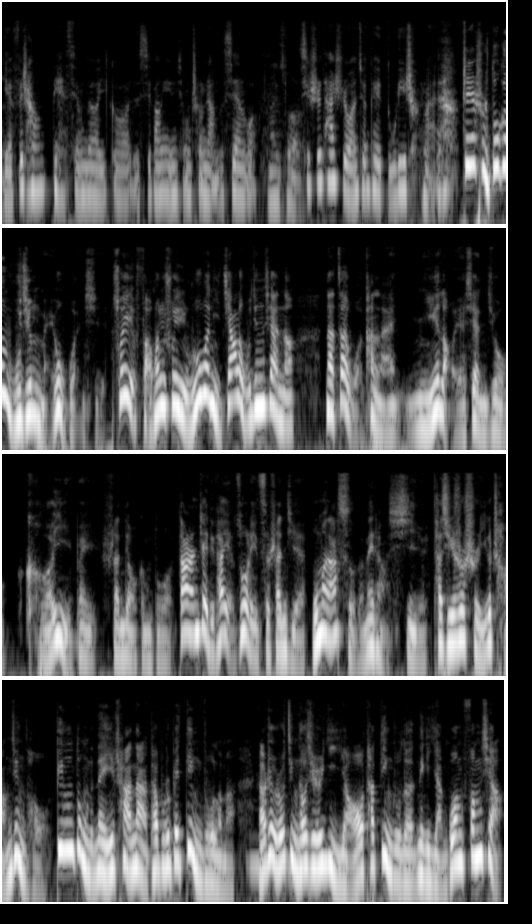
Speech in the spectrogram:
也非常典型的一个西方英雄成长的线路。没错，其实他是完全可以独立成来的。这些事都跟吴京没有关系，所以反过来说一句，如果你加了吴京线呢，那在我看来，你老爷线就。可以被删掉更多。当然，这里他也做了一次删节。吴孟达死的那场戏，他其实是一个长镜头，冰冻的那一刹那，他不是被定住了吗？然后这个时候镜头其实一摇，他定住的那个眼光方向，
